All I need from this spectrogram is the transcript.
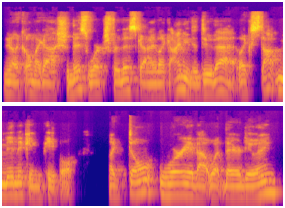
you're like, oh my gosh, this works for this guy, like I need to do that. Like stop mimicking people. Like don't worry about what they're doing.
